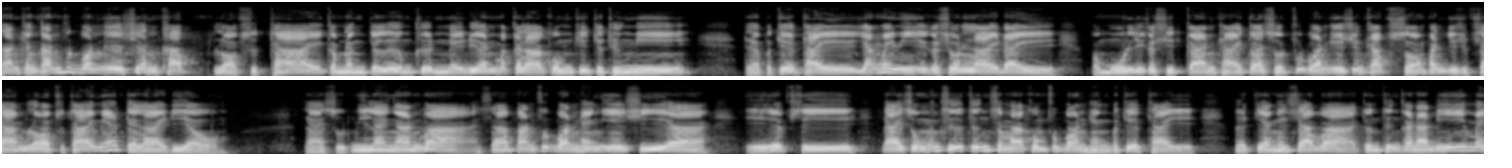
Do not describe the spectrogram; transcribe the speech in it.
การแข่งขันฟุตบอลเอเชียนคัพรอบสุดท้ายกำลังจะเริ่มขึ้นในเดือนมกราคมที่จะถึงนี้ แต่ประเทศไทยยังไม่มีเอกชนรายใด ประมูลลิขสิทธิ์การถ่ายทอดสดฟุตบอลเอเชียนคัพ 2023 รอบสุดท้ายแม้แต่รายเดียว ล่าสุดมีรายงานว่าสาพันธ์ฟุตบอลแห่งเอเชีย AFC ได้ส่งหนังสือถึงสมาคมฟุตบอลแห่งประเทศไทย เพื่อแจ้งให้ทราบว่าจนถึงขณะนี้ไม่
